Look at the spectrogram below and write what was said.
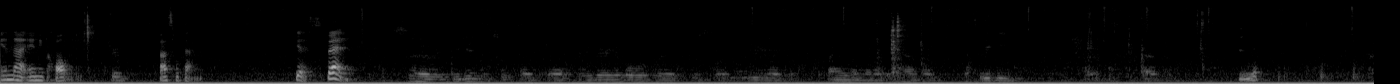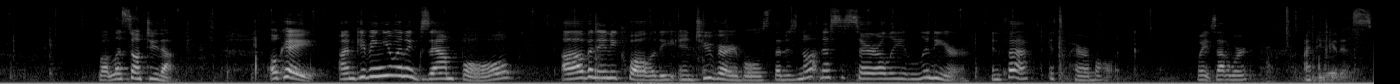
in that inequality. True. That's what that means. Yes, Ben. So if you did this with like uh, three variables, would it just like be like a plane and then it would have like Three D. uh, Yep. But let's not do that. Okay, I'm giving you an example of an inequality in two variables that is not necessarily linear. In fact, it's parabolic. Wait, is that a word? I think it is.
